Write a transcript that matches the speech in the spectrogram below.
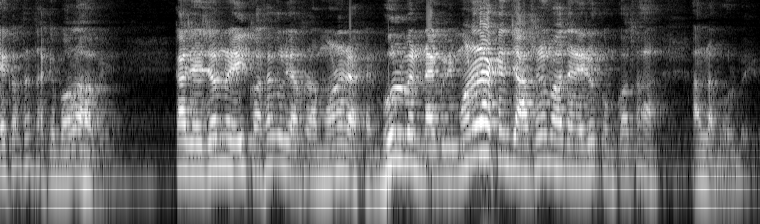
এ কথা তাকে বলা হবে। কাজে এই জন্য এই কথাগুলি আপনারা মনে রাখেন। ভুলবেন না এগুলি। মনে রাখেন যে আসলে ময়দান এরকম কথা আল্লাহ বলবে।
